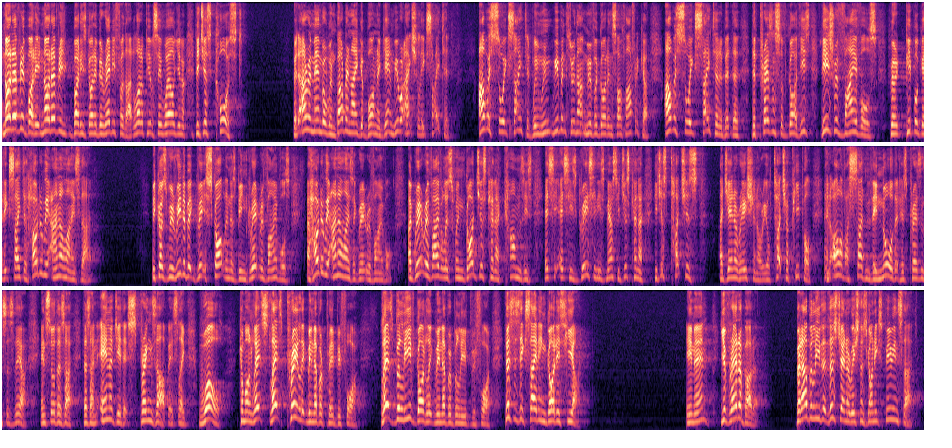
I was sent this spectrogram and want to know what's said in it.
Not everybody, not everybody's going to be ready for that. A lot of people say, well, you know, they just coast. But I remember when Barbara and I got born again, we were actually excited. I was so excited when we, we went through that move of God in South Africa. I was so excited about the, the presence of God. These, these revivals where people get excited, how do we analyze that? Because we read about great Scotland as being great revivals. How do we analyze a great revival? A great revival is when God just kind of comes. It's, it's His grace and His mercy. Just kind of He just touches a generation or He'll touch a people, and all of a sudden they know that His presence is there. And so there's a there's an energy that springs up. It's like, whoa, come on, let's let's pray like we never prayed before. Let's believe God like we never believed before. This is exciting. God is here. Amen? You've read about it. But I believe that this generation is going to experience that.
